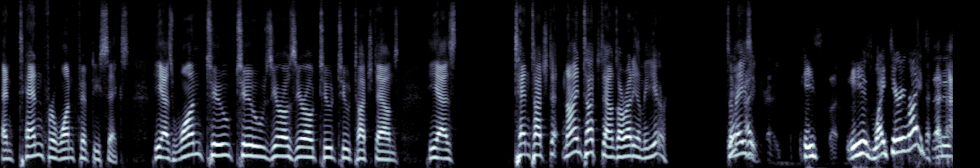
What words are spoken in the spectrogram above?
and 10 for 156. He has one, two, two, zero, zero, two, two touchdowns. He has 10 touchdowns, nine touchdowns already on the year. It's Yeah, amazing. I- he's he is White Jerry Rice. That is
